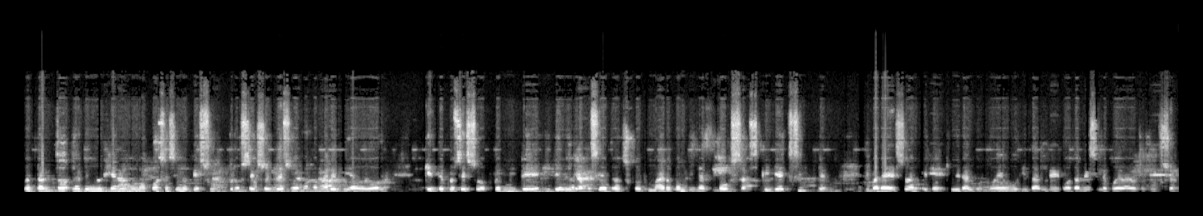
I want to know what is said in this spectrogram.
Por tanto, la tecnología no es una cosa, sino que es un proceso. Y de eso vamos a hablar el día de hoy, que este proceso permite y tiene la capacidad de transformar o combinar cosas que ya existen. Y para eso hay que construir algo nuevo y darle, o también se le puede dar otra función.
